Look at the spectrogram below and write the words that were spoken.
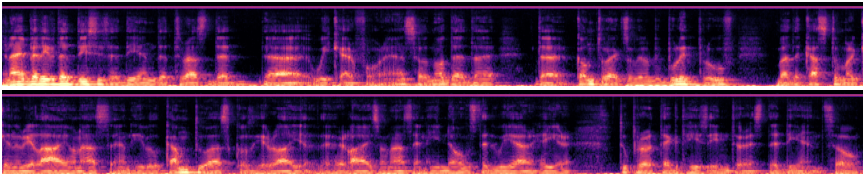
And I believe that this is at the end the trust that uh, we care for. Eh? So not that the the contracts will be bulletproof, but the customer can rely on us and he will come to us because he rely, relies on us and he knows that we are here to protect his interest at the end. So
